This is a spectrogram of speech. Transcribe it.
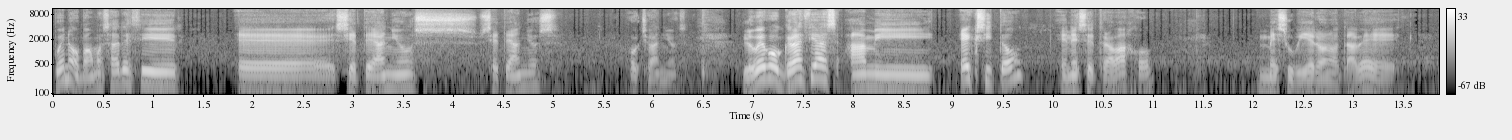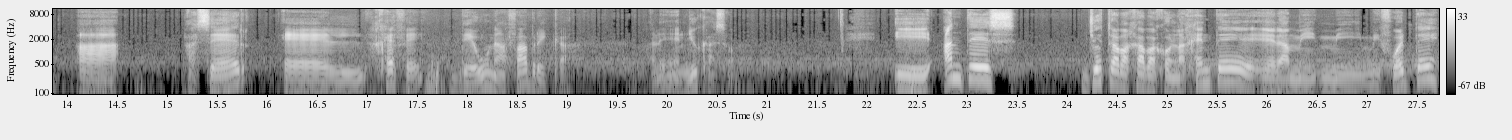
bueno, vamos a decir, eh, siete años, siete años, ocho años. Luego, gracias a mi éxito en ese trabajo, me subieron otra vez a, a ser el jefe de una fábrica en Newcastle. Y antes yo trabajaba con la gente, era mi, mi, mi fuerte,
